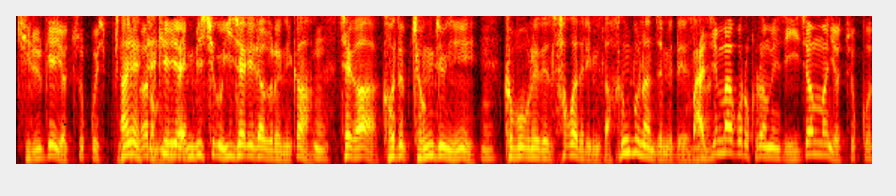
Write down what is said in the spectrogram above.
길게 여쭙고 싶은 아니 특히 없는데. MBC고 이 자리라 그러니까 음. 제가 거듭 정중히 음. 그 부분에 대해서 사과드립니다. 흥분한 점에 대해서 마지막으로 그러면 이제 이 점만 여쭙고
